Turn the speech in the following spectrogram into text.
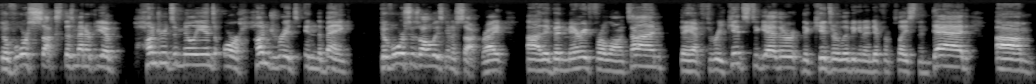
Divorce sucks. Doesn't matter if you have hundreds of millions or hundreds in the bank. Divorce is always going to suck, right? Uh, they've been married for a long time. They have three kids together. The kids are living in a different place than dad. Um,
